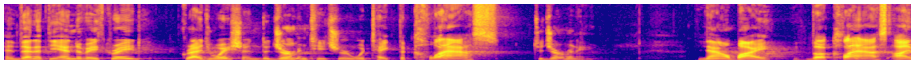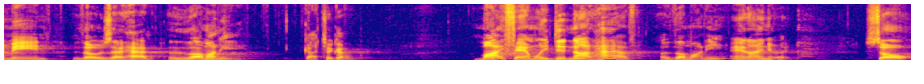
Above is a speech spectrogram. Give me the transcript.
And then at the end of eighth grade graduation, the German teacher would take the class to Germany. Now, by the class, I mean those that had the money got to go. My family did not have the money, and I knew it. So,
